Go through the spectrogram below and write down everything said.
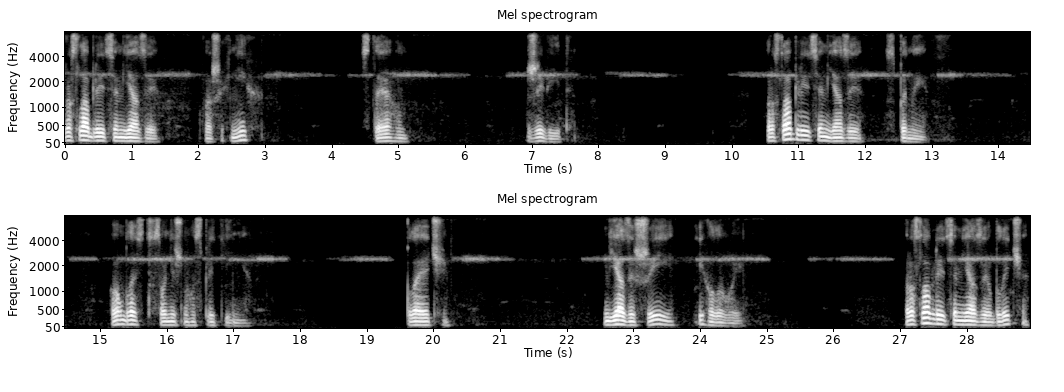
Розслаблюються м'язи ваших ніг, стегон, живіт. Розслаблюються м'язи спини, область сонячного сплетіння, плечі, м'язи шиї і голови. Розслаблюються м'язи обличчя,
